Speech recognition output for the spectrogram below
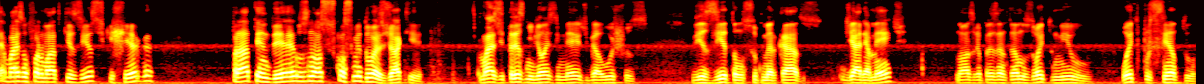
é mais um formato que existe, que chega para atender os nossos consumidores, já que mais de 3 milhões e meio de gaúchos visitam os supermercados diariamente. Nós representamos 8 mil, 8%,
